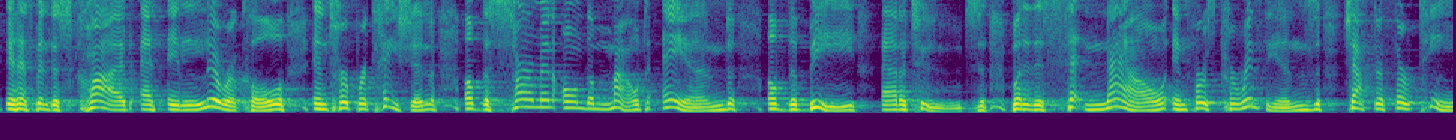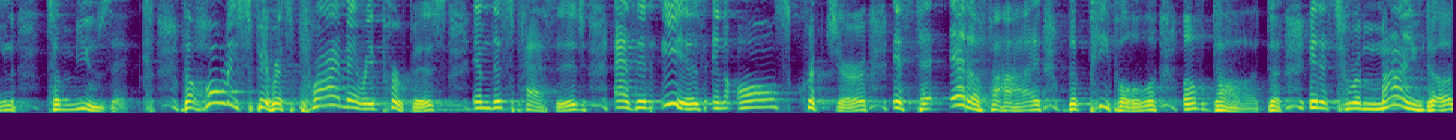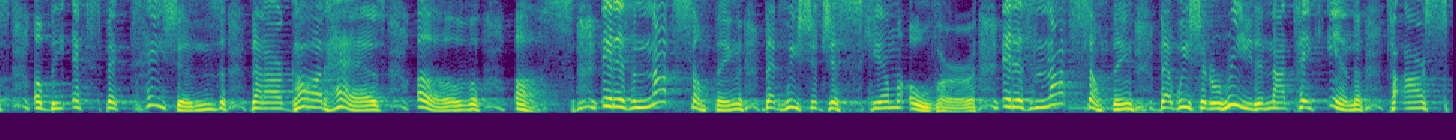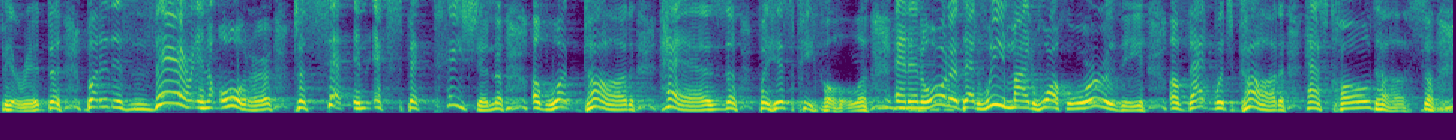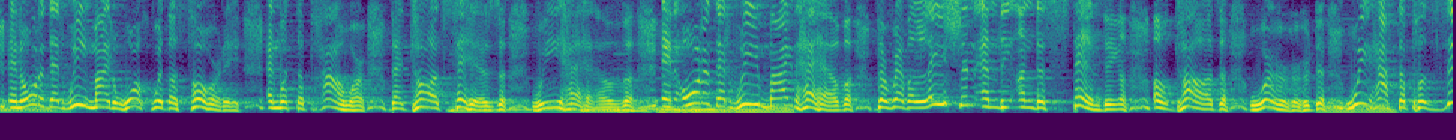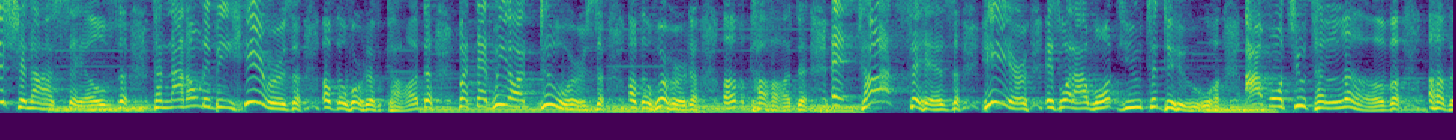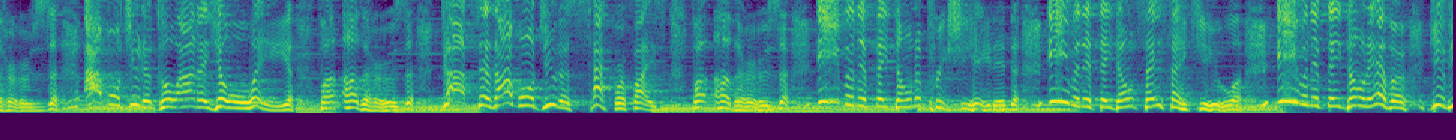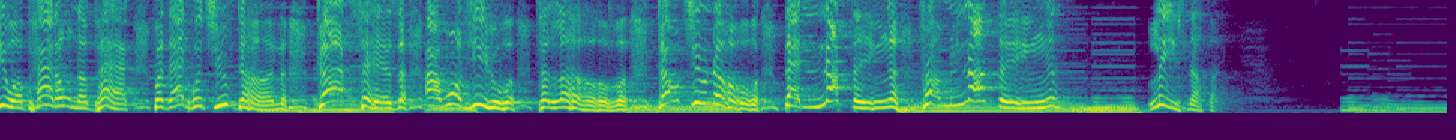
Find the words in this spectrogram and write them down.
It has been described as a lyrical interpretation of the Sermon on the Mount and of the Beatitudes. But it is set now in First Corinthians chapter 13 to music. The Holy Spirit's primary purpose in this passage, as it is in all scripture, is to edify the people of God. It is to remind us of the expectations that our God has of us. It is not something that we should just skim over. It is not something that we should read and not take in to our spirit, but it is there in order to set an expectation of what God has for his people. And in order that we might walk worthy of that which God has called us, in order that we might walk with authority and with the power that God says we have, in order that we might have the revelation and the understanding of God's word, we have to position ourselves to not only be hearers of the word of God, but that we are doers of the word of God. And God says, Here is what I want you to do I want you to love others, I want you to go out of your way for others. God says, I want you to sacrifice for others, even if they don't appreciate it, even if they don't say thank you, even if they don't ever give you a pat on the back for that which you've done. God says, I want you to love. Don't you know that nothing from nothing leaves nothing?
